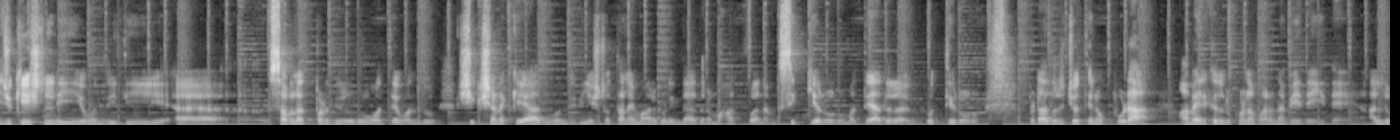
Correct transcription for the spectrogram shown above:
ಎಜುಕೇಷ್ನಲಿ ಒಂದು ರೀತಿ ಸವಲತ್ತು ಪಡೆದಿರೋರು ಮತ್ತು ಒಂದು ಶಿಕ್ಷಣಕ್ಕೆ ಅದು ಒಂದು ರೀತಿ ಎಷ್ಟೋ ತಲೆಮಾರುಗಳಿಂದ ಅದರ ಮಹತ್ವ ನಮ್ಗೆ ಸಿಕ್ಕಿರೋರು ಮತ್ತು ಅದರ ಗೊತ್ತಿರೋರು. ಬಟ್ ಅದರ ಜೊತೆನೂ ಕೂಡ ಅಮೇರಿಕದಲ್ಲೂ ಕೂಡ ವರ್ಣಭೇದ ಇದೆ. ಅಲ್ಲೂ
